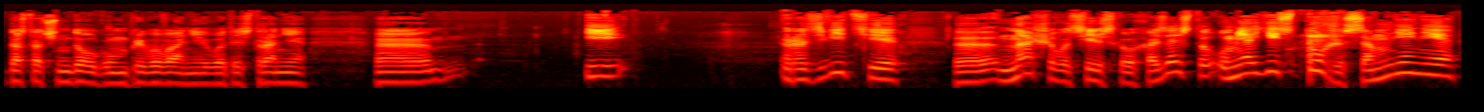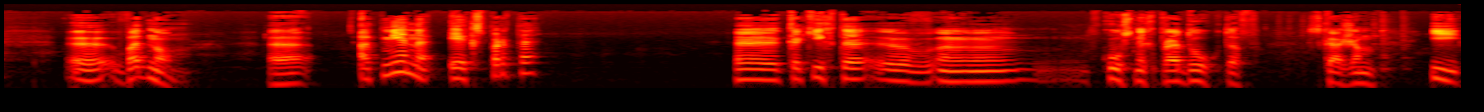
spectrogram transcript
достаточно долгому пребыванию в этой стране. И развитие нашего сельского хозяйства, у меня есть тоже сомнение в одном – Э, отмена экспорта э, каких-то э, вкусных продуктов, скажем, и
